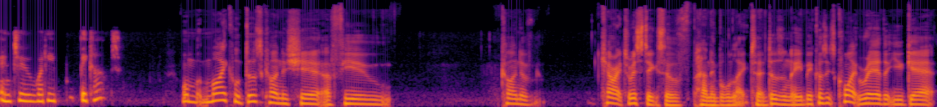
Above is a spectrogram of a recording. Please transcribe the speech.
into what he becomes. Well, Michael does kind of share a few kind of characteristics of Hannibal Lecter, doesn't he? Because it's quite rare that you get.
